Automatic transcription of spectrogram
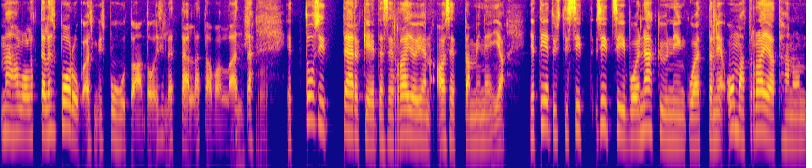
mä haluan olla tällaisessa porukassa, missä puhutaan toisille tällä tavalla. Just Että, näin. että tosi tärkeää se rajojen asettaminen ja, ja tietysti sit, sit siinä voi näkyä, niin kuin, että ne omat rajathan on,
